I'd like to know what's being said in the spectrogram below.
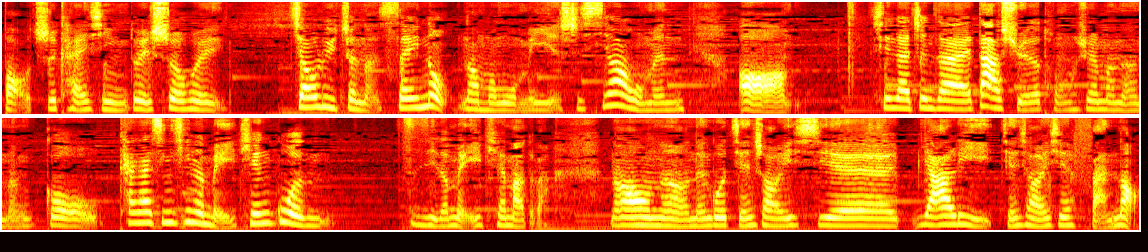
保持开心，对社会焦虑症的 say no。那么我们也是希望我们，呃，现在正在大学的同学们呢，能够开开心心的每一天过自己的每一天嘛，对吧？然后呢，能够减少一些压力，减少一些烦恼。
